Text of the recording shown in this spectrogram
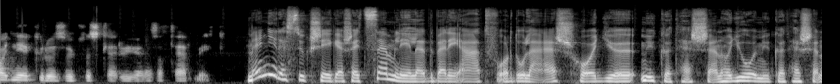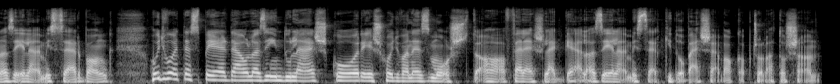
vagy nélkülözőkhöz kerüljön ez a termék. Mennyire szükséges egy szemléletbeli átfordulás, hogy működhessen, hogy jól működhessen az élelmiszerbank? Hogy volt ez például az induláskor, és hogy van ez most a felesleggel az élelmiszer kidobásával kapcsolatosan?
